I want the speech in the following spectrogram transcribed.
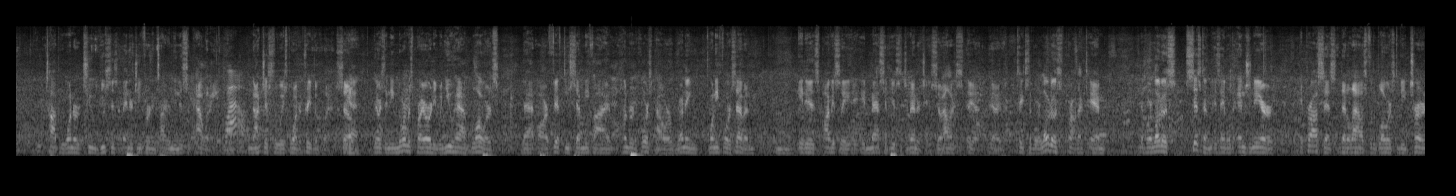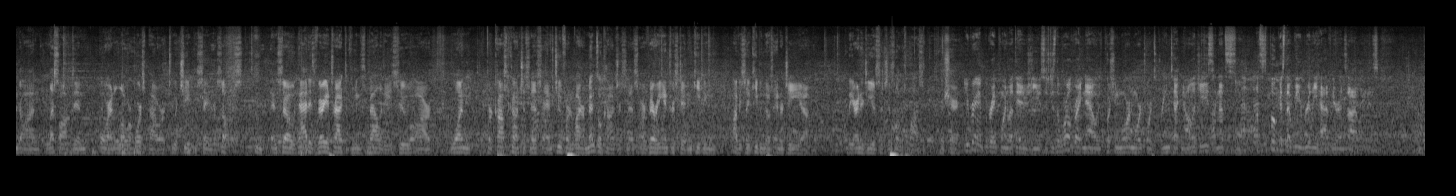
top one or two uses of energy for an entire municipality Wow. not just the wastewater treatment plant. So Yeah. there's an enormous priority when you have blowers that are 50, 75, 100 horsepower running 24 7. It is obviously a, a massive usage of energy. So Alex uh, uh, takes the Vorlodos product, and the Vorlodos system is able to engineer a process that allows for the blowers to be turned on less often or at a lower horsepower to achieve the same results. And so that is very attractive to municipalities who are one for cost consciousness and two for environmental consciousness are very interested in keeping obviously keeping those energy um, their energy usage as low as possible. For sure. You bring up a great point about the energy usage because the world right now is pushing more and more towards green technologies, and that's that's the focus that we really have here at Xylem. Is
